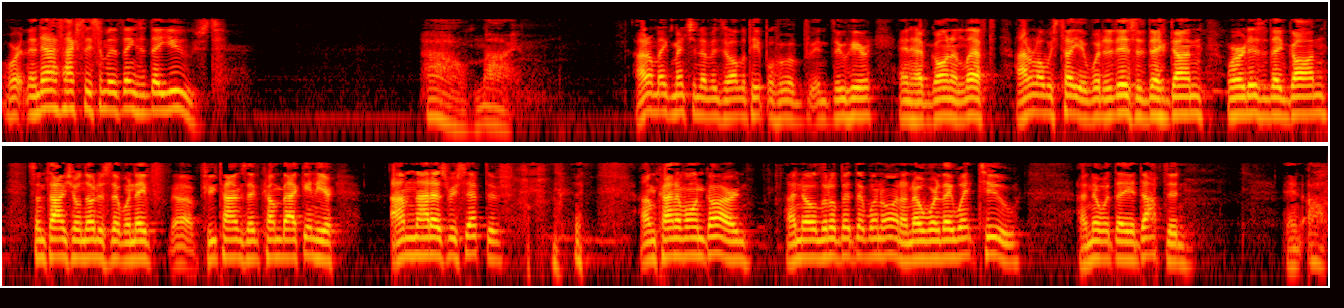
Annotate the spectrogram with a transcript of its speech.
Or, and that's actually some of the things that they used. Oh, my. I don't make mention of it to all the people who have been through here and have gone and left. I don't always tell you what it is that they've done, where it is that they've gone. Sometimes you'll notice that when they've, uh, a few times they've come back in here, I'm not as receptive. I'm kind of on guard. I know a little bit that went on. I know where they went to. I know what they adopted. And, oh,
